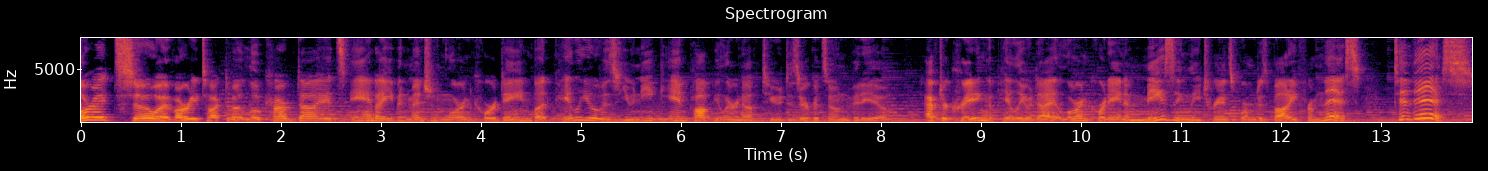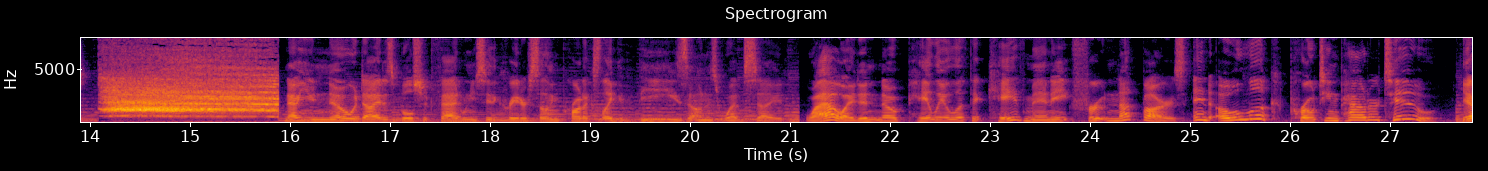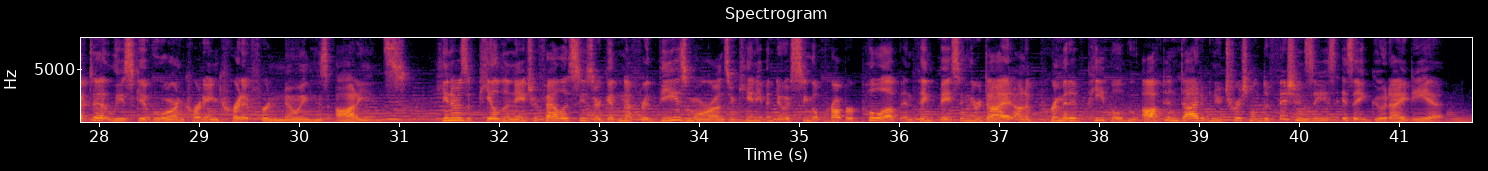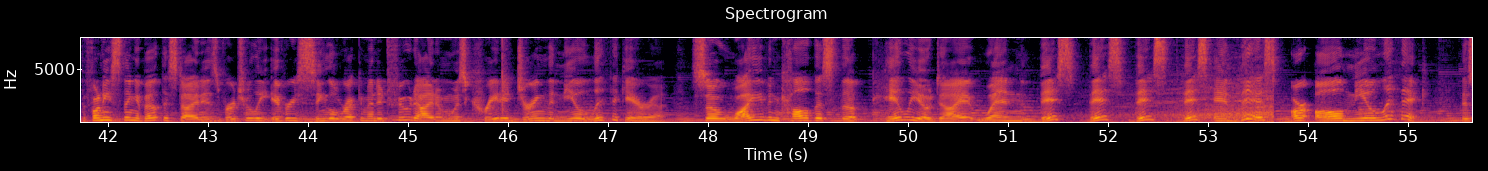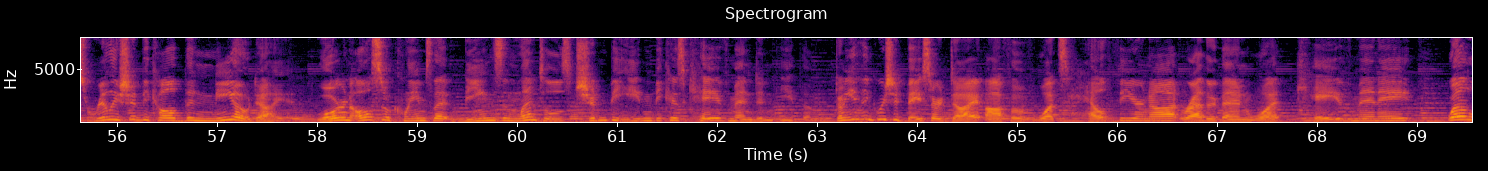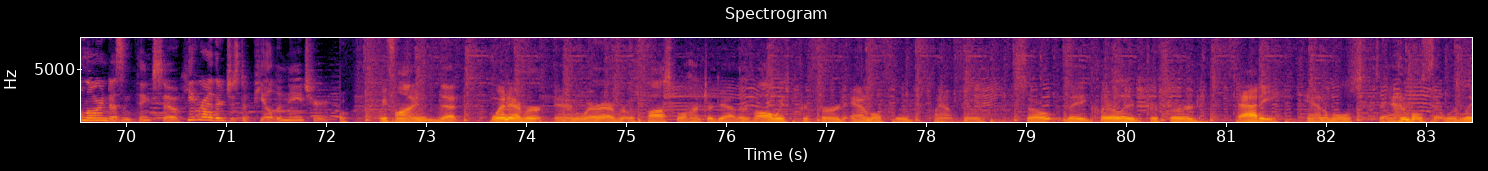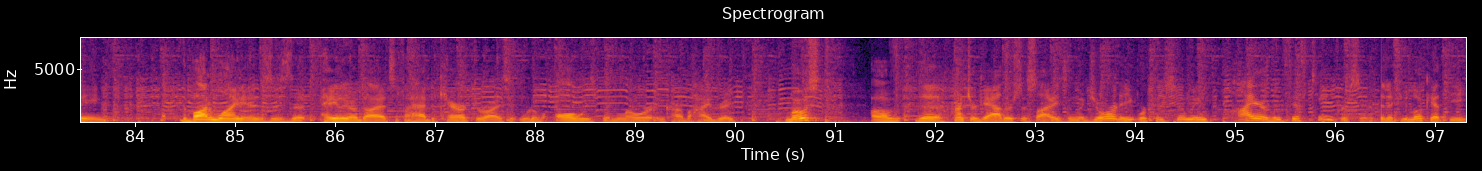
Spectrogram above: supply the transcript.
Alright, so I've already talked about low carb diets, and I even mentioned Loren Cordain, but paleo is unique and popular enough to deserve its own video. After creating the paleo diet, Loren Cordain amazingly transformed his body from this to this! Now you know a diet is bullshit fad when you see the creator selling products like these on his website. Wow, I didn't know Paleolithic cavemen ate fruit and nut bars. And oh look, protein powder too! You have to at least give Loren Cordain credit for knowing his audience. He knows appeal to nature fallacies are good enough for these morons who can't even do a single proper pull-up and think basing their diet on a primitive people who often died of nutritional deficiencies is a good idea. The funniest thing about this diet is virtually every single recommended food item was created during the Neolithic era. So why even call this the paleo diet when this, this, this, this, and this are all Neolithic? This really should be called the Neo diet. Loren also claims that beans and lentils shouldn't be eaten because cavemen didn't eat them. Don't you think we should base our diet off of what's healthy or not rather than what cavemen ate? Well, Loren doesn't think so. He'd rather just appeal to nature. We find that whenever and wherever it was possible, hunter-gatherers always preferred animal food to plant food. So they clearly preferred fatty animals to animals that were lean. The bottom line is, is that paleo diets, if I had to characterize it, would have always been lower in carbohydrate. Most of the hunter-gatherer societies, the majority, were consuming higher than 15%. And if you look at the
